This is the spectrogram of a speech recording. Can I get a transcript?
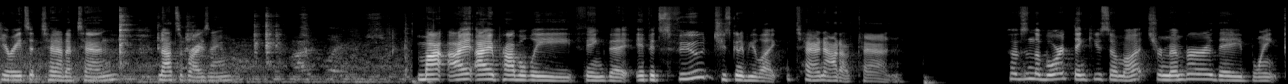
She rates it 10 out of 10. Not surprising. My I, I probably think that if it's food, she's gonna be like 10 out of 10. Hooves on the board, thank you so much. Remember, they boink.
